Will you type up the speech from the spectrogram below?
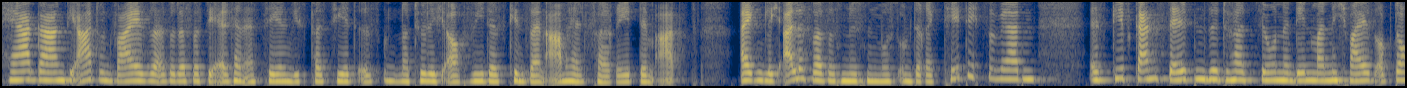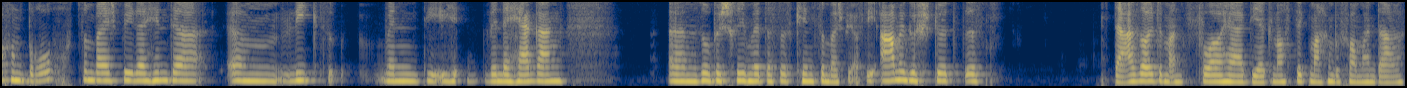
Hergang, die Art und Weise, also das, was die Eltern erzählen, wie es passiert ist und natürlich auch, wie das Kind seinen Arm hält, verrät dem Arzt eigentlich alles, was es müssen muss, um direkt tätig zu werden. Es gibt ganz selten Situationen, in denen man nicht weiß, ob doch ein Bruch zum Beispiel dahinter ähm, liegt, wenn die, wenn der Hergang ähm, so beschrieben wird, dass das Kind zum Beispiel auf die Arme gestürzt ist da sollte man vorher Diagnostik machen, bevor man da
